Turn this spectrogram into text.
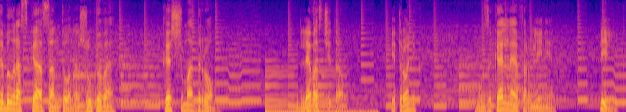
Это был рассказ Антона Жукова «Кошмодром». Для вас читал Петроник, музыкальное оформление Пилик.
